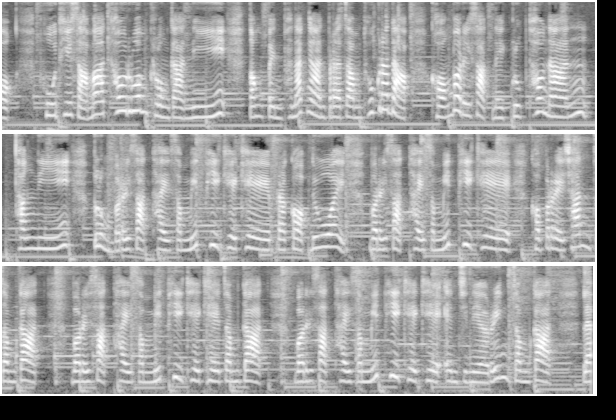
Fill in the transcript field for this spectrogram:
อก ผู้ที่สามารถเข้าร่วมโครงการนี้ ต้องเป็นพนักงานประจำทุกระดับของบริษัทในกลุ่มเท่านั้น ทั้งนี้กลุ่มบริษัทไทยสมิธ PKK ประกอบด้วย บริษัทไทยสมิธ PK คอร์ปอเรชั่นจำกัด บริษัทไทยสมิธ PKK จำกัด บริษัทไทยสมิธ PKK Engineering จำกัด และ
